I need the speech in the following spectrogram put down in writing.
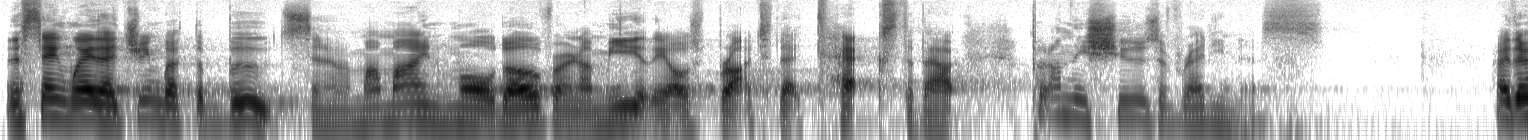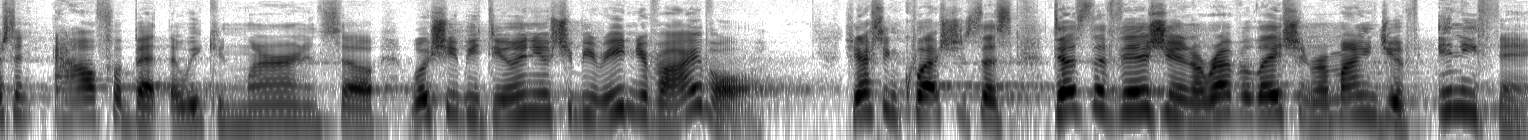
In the same way that I dreamed about the boots, and my mind mulled over, and immediately I was brought to that text about put on these shoes of readiness. Right, there's an alphabet that we can learn, and so what you should be doing? You should be reading your Bible. You're asking questions says, does the vision or revelation remind you of anything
